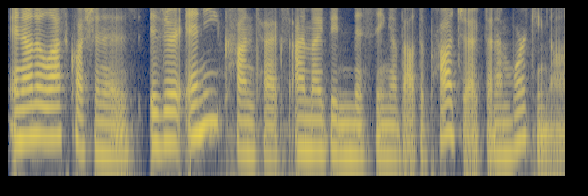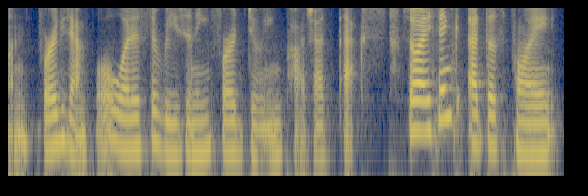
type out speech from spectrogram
And now the last question is Is there any context I might be missing about the project that I'm working on? For example, what is the reasoning for doing project X? So I think at this point,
